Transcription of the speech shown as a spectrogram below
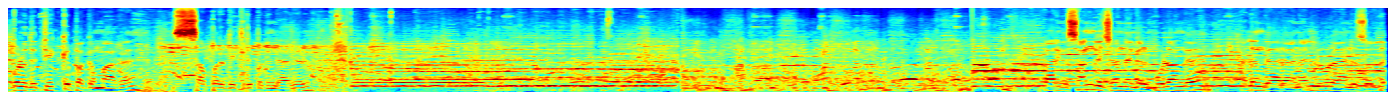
இப்பொழுது தெற்கு பக்கமாக சப்பரத்தை திருப்புகின்றார்கள். எங்கள் சங்க சந்தங்கள் முழங்க அலங்காரா நல்லூரா என்று சொல்ல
